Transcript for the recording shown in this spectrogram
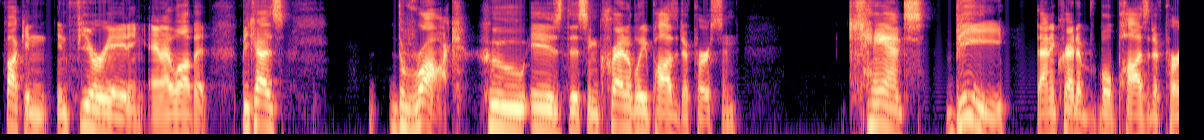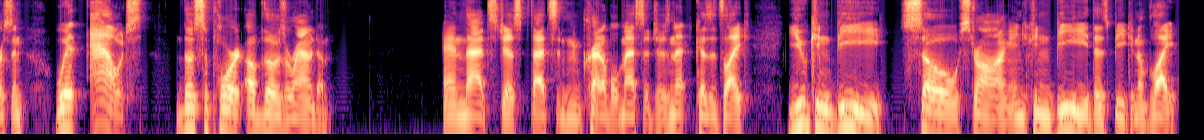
fucking infuriating, and I love it because The Rock, who is this incredibly positive person, can't be that incredible positive person without the support of those around him. And that's just that's an incredible message, isn't it? Because it's like you can be so strong and you can be this beacon of light.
